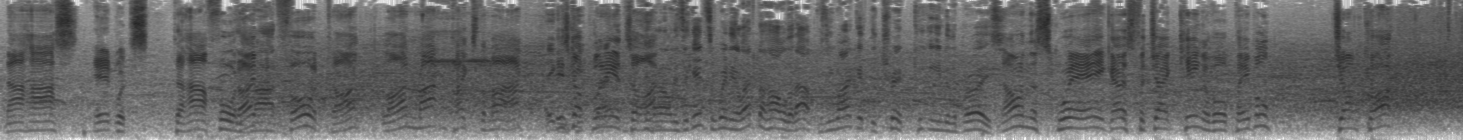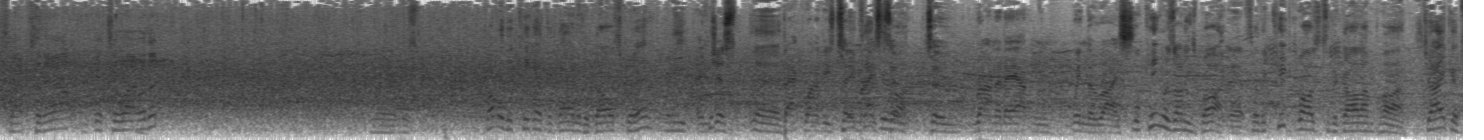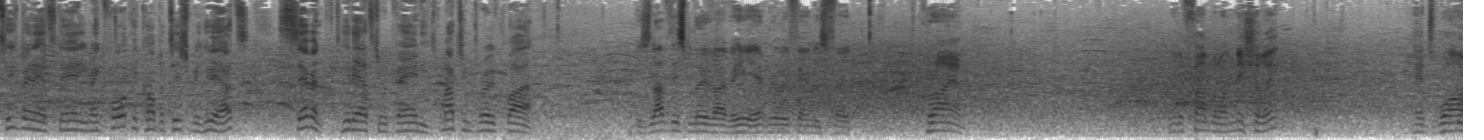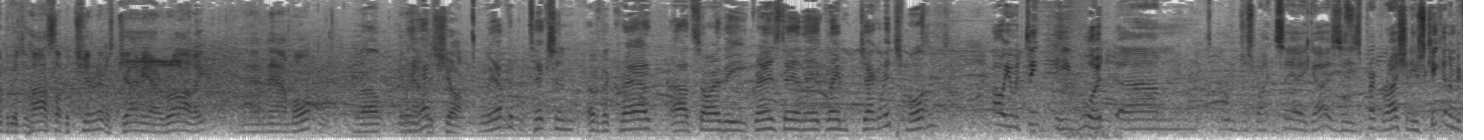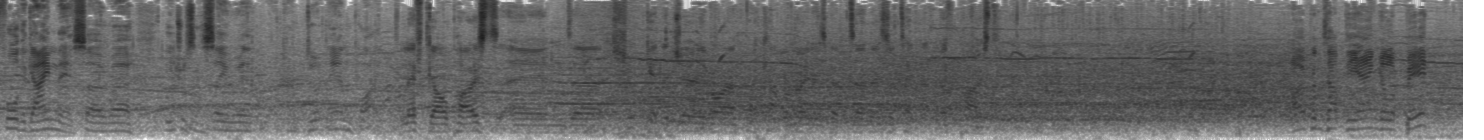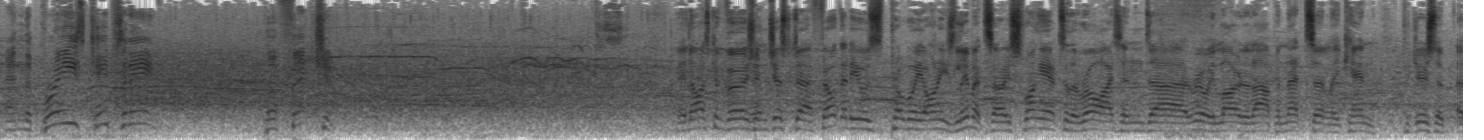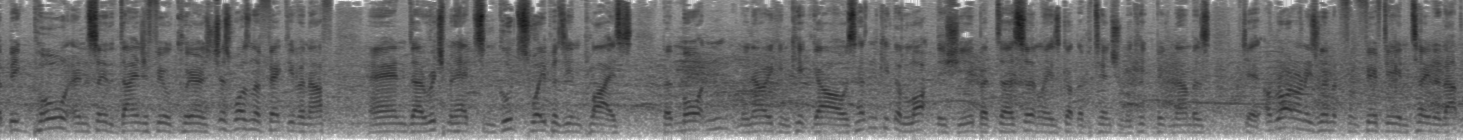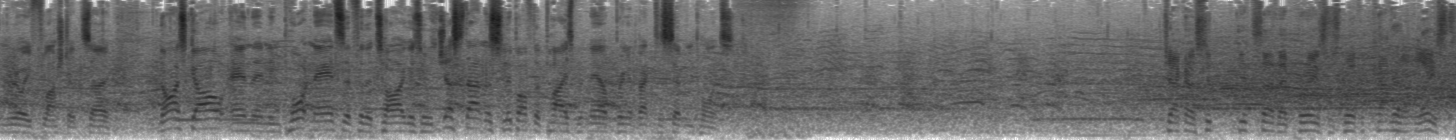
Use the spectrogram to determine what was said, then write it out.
Nahas, Edwards to half forward. Open Martin. forward time. Line. Martin takes the mark. He he's got plenty of time. Well, he's against the wind. He'll have to hold it up because he won't get the trip kicking into the breeze. No in the square. He goes for Jake King, of all people. Johncock slaps it out and gets away with it. Probably the kick had to go to the goal square when he And just Yeah. back one of his teammates exactly to, right. to run it out and win the race. Well, King was on his bike, Yeah. so the kick was to the goal umpire. Jacobs, he's been outstanding. He ranked fourth in the competition for hitouts, seventh hitouts to advantage. Much improved player. He's loved this move over here. Really found his feet. Graham. Little fumble initially. Heads wide Good with the vision. pass opportunity. It was Jamie O'Reilly. And now Morton. Well, we have have, the shot. we have the protection of the crowd. Uh, sorry, the grandstand there, Glenn Jakovic, Morton. Oh, you would think he would. Um, we'll just wait and see how he goes. His preparation, he was kicking him before the game there, so uh, interesting to see where he can do it now and play. Left goal post and uh, should get the journey by a, a couple of metres, but uh, needs to attack that left post. opens up the angle a bit, and the breeze keeps it in. Perfection. A nice conversion. Just uh, felt that he was probably on his limit, so he swung out to the right and uh, really loaded up, and that certainly can produce a, a, big pull and see the Dangerfield clearance. Just wasn't effective enough, and uh, Richmond had some good sweepers in place. But Morton, we know he can kick goals. Hasn't kicked a lot this year, but uh, certainly he's got the potential to kick big numbers. Yeah, right on his limit from 50 and teed it up and really flushed it. So nice goal and an important answer for the Tigers, who are just starting to slip off the pace, but now bring it back to seven points. Jacko did say that breeze was worth a couple yeah. at least.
